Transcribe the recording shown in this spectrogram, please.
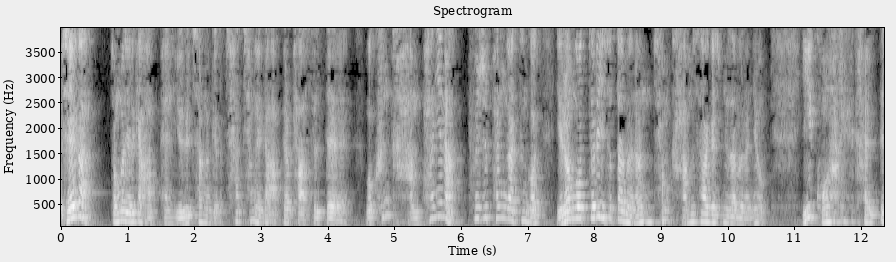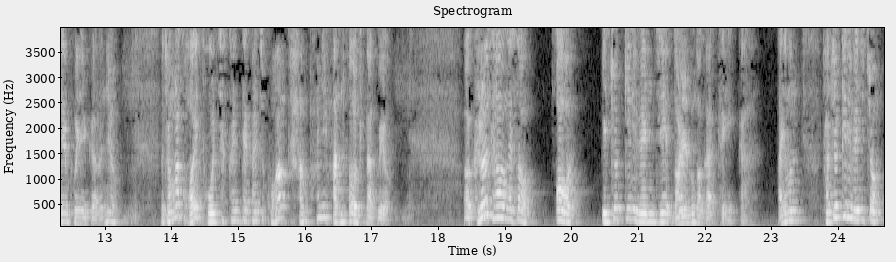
제가 정말 이렇게 앞에 유리창을 이렇게 앞에 봤을 때 뭐 큰 간판이나 표지판 같은 것 이런 것들이 있었다면은 참 감사하겠습니다만은요. 이 공항에 갈 때 보니까는요. 정말 거의 도착할 때까지 공항 간판이 안 나오더라고요. 어, 그런 상황에서 어 이쪽 길이 왠지 넓은 것 같으니까 아니면 저쪽 길이 왠지 좀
